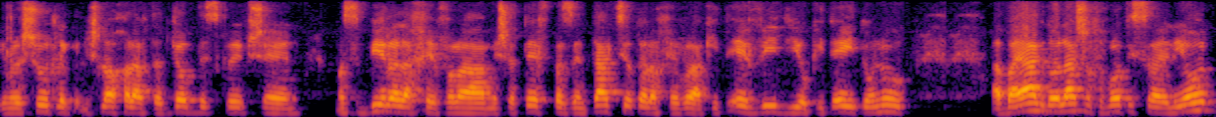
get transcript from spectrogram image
עם רשות לשלוח עליו את ה-job description, מסביר על החברה, משתף פרזנטציות על החברה, קטעי וידאו, קטעי עיתונות. הבעיה הגדולה של חברות ישראליות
